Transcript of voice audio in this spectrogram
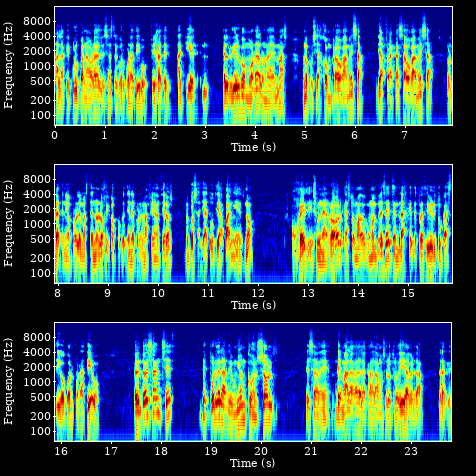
a la que culpan ahora el desastre corporativo. Fíjate aquí el, riesgo moral, una vez más. Bueno, pues si has comprado Gamesa ya ha fracasado Gamesa porque ha tenido problemas tecnológicos, porque tiene problemas financieros, no, pues allá tú te apañes, ¿no? Pues coges y es un error que has tomado como empresa y tendrás que recibir tu castigo corporativo. Pero entonces Sánchez, después de la reunión con Sol, esa de, Málaga, de la que hablamos el otro día, ¿verdad? De la que,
